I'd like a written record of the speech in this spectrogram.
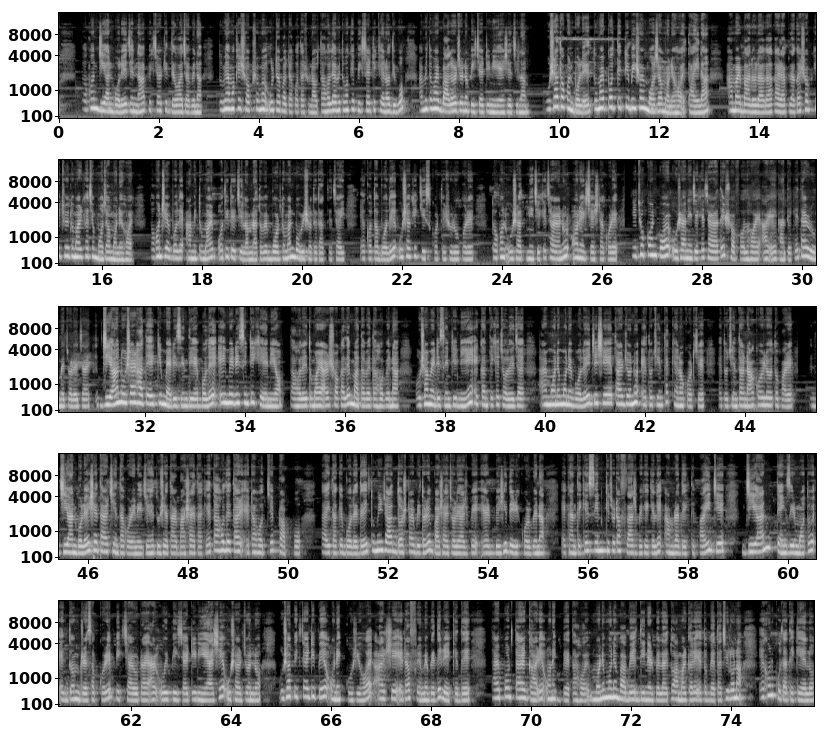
তখন জিয়ান বলে যে, না পিকচারটি দেওয়া যাবে না। তুমি আমাকে সবসময় উল্টাপাল্টা কথা শোনাও। তাহলে আমি তোমাকে পিকচারটি কেন দিব? আমি তোমার বালোর জন্য পিকচারটি নিয়ে এসেছিলাম। উষা তখন বলে, তোমার প্রত্যেকটি বিষয় মজা মনে হয়, তাই না? আমার ভালো লাগা, খারাপ লাগা সব কিছুই তোমার কাছে মজা মনে হয়। তখন সে বলে, আমি তোমার অতীতে ছিলাম না, তবে বর্তমান ভবিষ্যতে থাকতে চাই। একথা বলে উষাকে কিস করতে শুরু করে। তখন উষা নিজেকে ছাড়ানোর অনেক চেষ্টা করে। কিছুক্ষণ পর উষা নিজেকে ছাড়াতে সফল হয় আর এখান থেকে তার রুমে চলে যায়। জিয়ান উষার হাতে একটি মেডিসিন দিয়ে বলে, এই মেডিসিনটি খেয়ে নিও, তাহলে তোমার আর সকালে মাথা ব্যথা হবে না। উষা মেডিসিনটি নিয়ে এখান থেকে চলে যায় আর মনে মনে বলে যে সে তার জন্য এত চিন্তা কেন করছে? এত চিন্তা না করলেও তো পারে। জিয়ান বলে সে তার চিন্তা করেনি যেহেতু সে তার বাসায় থাকে, তাহলে তার এটা হচ্ছে প্রাপ্য। তাই তাকে বলে দেয়, তুমি রাত দশটার ভিতরে বাসায় চলে আসবে, এর বেশি দেরি করবে না। এখান থেকে সিন কিছুটা ফ্ল্যাশ বেঁকে গেলে আমরা দেখতে পাই যে জিয়ান তেংজির মতো একদম ড্রেস আপ করে পিকচার ওঠায় আর ওই পিকচারটি নিয়ে আসে উষার জন্য। উষা পিকচারটি পেয়ে অনেক খুশি হয় আর সে এটা ফ্রেমে বেঁধে রেখে দেয়। তারপর তার গাড়ে অনেক ব্যথা হয়। মনে মনে ভাবে, দিনের বেলায় তো আমার গাড়ে এত ব্যথা ছিল না, এখন কোথা থেকে এলো?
